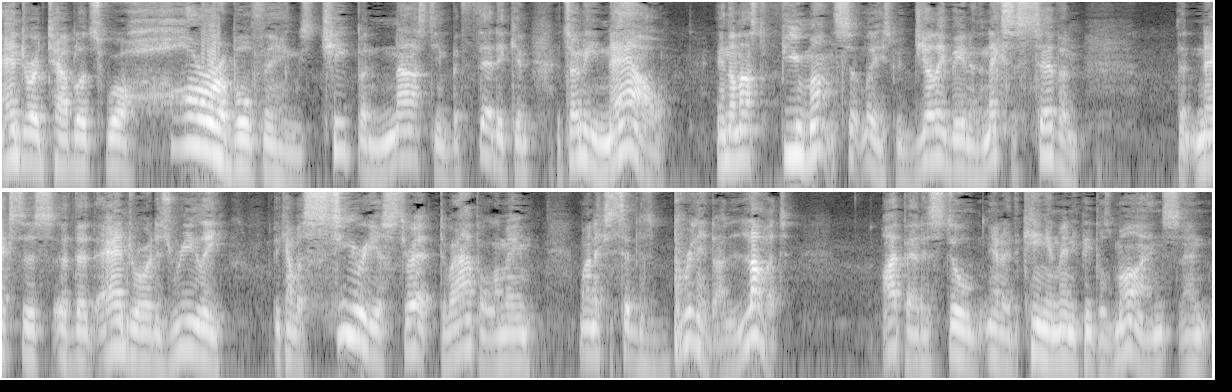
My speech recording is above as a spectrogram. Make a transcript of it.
Android tablets were horrible things, cheap and nasty and pathetic, and it's only now, in the last few months at least, with Jelly Bean and the Nexus 7, that Nexus, uh, that Android has really become a serious threat to Apple. I mean, my Nexus 7 is brilliant, I love it. iPad is still, you know, the king in many people's minds, and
